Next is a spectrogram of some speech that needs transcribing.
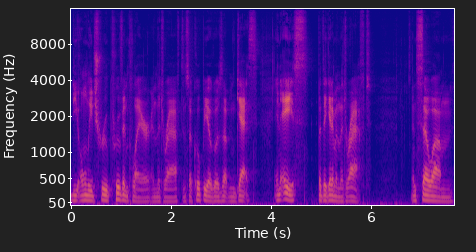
the only true proven player in the draft. And so Kuopio goes up and gets an ace, but they get him in the draft. And so um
